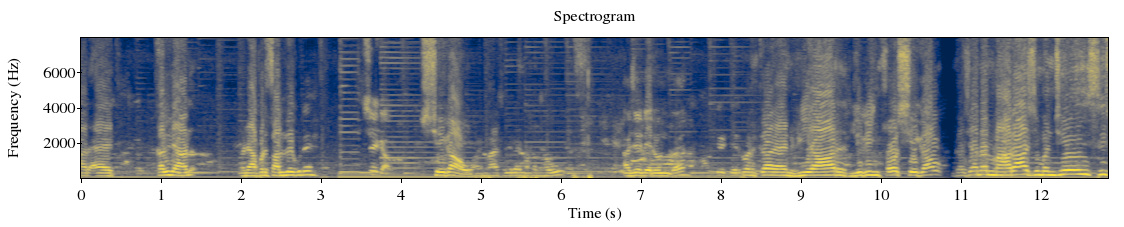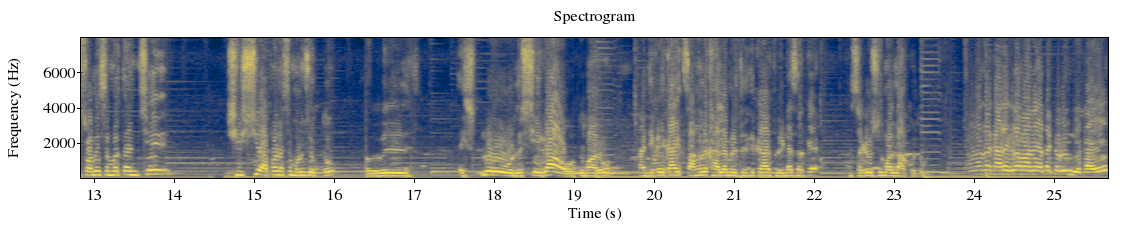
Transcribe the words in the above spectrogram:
आर ॲट कल्याण. आणि आपण चाललोय कुठे? शेगाव. शेगाव. आणि माझ्यासोबत आहे माझा भाऊ. Ajay Deravankar. Ajay Deravankar. And we are living for Shegaon. Gajanan Maharaj म्हणजे श्री स्वामी समर्थांचे शिष्य आपण असं म्हणू शकतो. We will explore the Shegaon tomorrow आणि तिकडे काय चांगलं खायला मिळतं तिथे काय फिरण्यासारखं आहे सगळे गोष्टी तुम्हाला दाखवतो. जेवणाचा कार्यक्रम आम्ही आता करून घेत आहेत.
